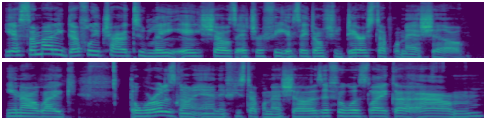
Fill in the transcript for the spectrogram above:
Yeah, somebody definitely tried to lay eggshells at your feet and say, Don't you dare step on that shell. You know, like the world is going to end if you step on that shell, as if it was like a, um,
